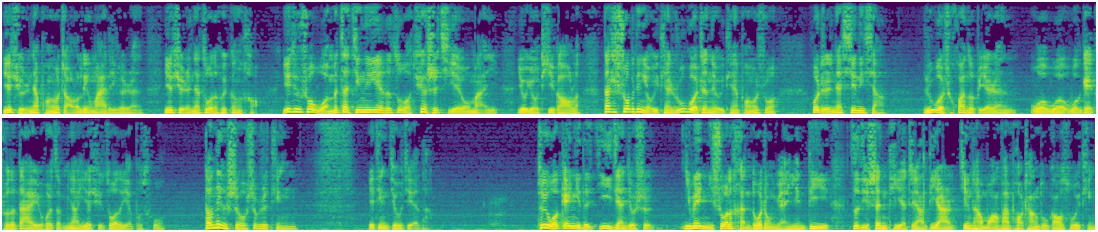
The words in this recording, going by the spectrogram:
也许人家朋友找了另外的一个人，也许人家做的会更好。也就是说，我们在兢兢业业的做，确实企业有满意，有有提高了。但是说不定有一天，如果真的有一天，朋友说，或者人家心里想，如果是换做别人，我我我给出的待遇或者怎么样，也许做的也不错。到那个时候，是不是挺，也挺纠结的？所以我给你的意见就是，因为你说了很多种原因：第一，自己身体也这样；第二，经常往返跑长途高速，也挺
